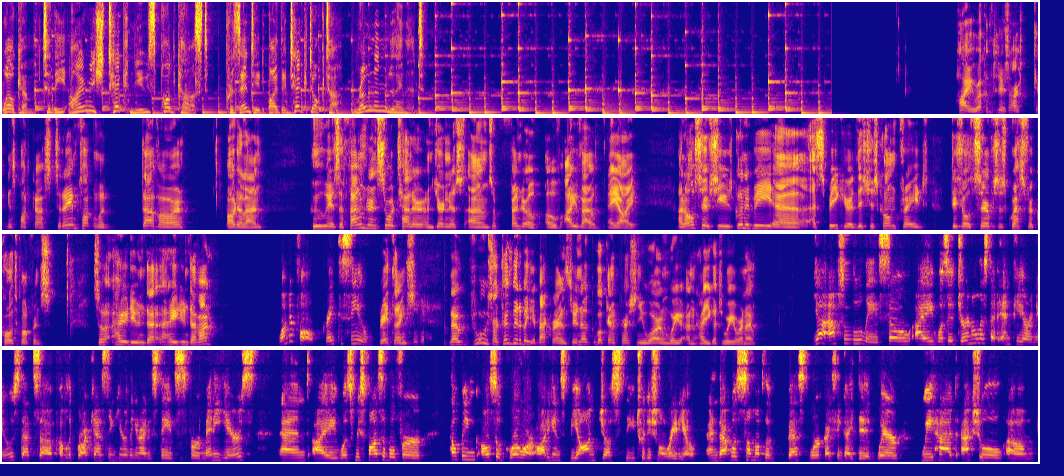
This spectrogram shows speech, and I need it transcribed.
Welcome to the Irish Tech News Podcast, presented by the tech doctor, Ronan Leonard. Hi, welcome to this Irish Tech News Podcast. Today I'm talking with Davar Ardalan, who is a founder and storyteller and journalist and founder of, of IVOW AI. And also, she's going to be uh, a speaker at this year's Comtrade Digital Services Quest for a Quality Conference. So, how are you doing? Da- how are you doing, Davar? Wonderful. Great to see you. Great, Great thanks. Now, before we start, tell me a bit about your background so you know what kind of person you are and where you, and how you got to where you are now. Yeah, absolutely. So I was a journalist at NPR News, that's uh, public broadcasting here in the United States, for many years. And I was responsible for helping also grow our audience beyond just the traditional radio. And that was some of the best work I think I did, where we had actual um,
